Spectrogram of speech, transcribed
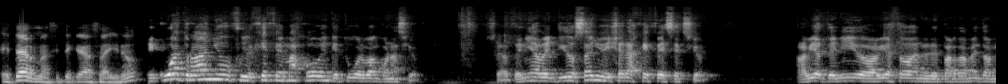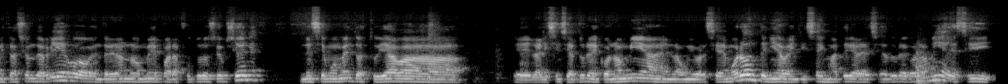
eterna si te quedas ahí, ¿no? En cuatro años fui el jefe más joven que tuvo el Banco Nación. O sea, tenía 22 años y ya era jefe de sección. Había tenido, había estado en el departamento de administración de riesgo, entrenándome para futuros y opciones. En ese momento estudiaba eh, la licenciatura en economía en la Universidad de Morón, tenía 26 materias de licenciatura de economía y decidí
